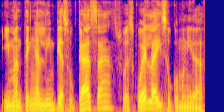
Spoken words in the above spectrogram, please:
y mantengan limpia su casa, su escuela y su comunidad.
